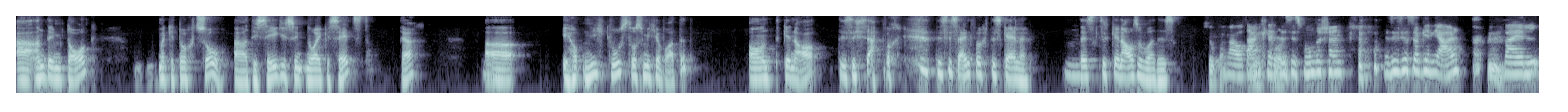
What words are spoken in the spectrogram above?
äh, an dem Tag. Man gedacht, so, äh, die Segel sind neu gesetzt. Ja? Äh, ich habe nicht gewusst, was mich erwartet. Und genau, das ist einfach, das ist einfach das Geile. Mhm. Das, das genauso war das. Super. Wow, danke, das ist wunderschön. Das ist ja so genial, weil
